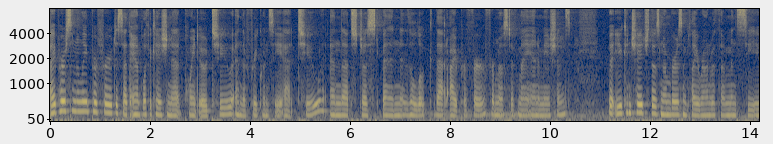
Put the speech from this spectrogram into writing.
I personally prefer to set the amplification at 0.02 and the frequency at 2, and that's just been the look that I prefer for most of my animations. But you can change those numbers and play around with them and see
